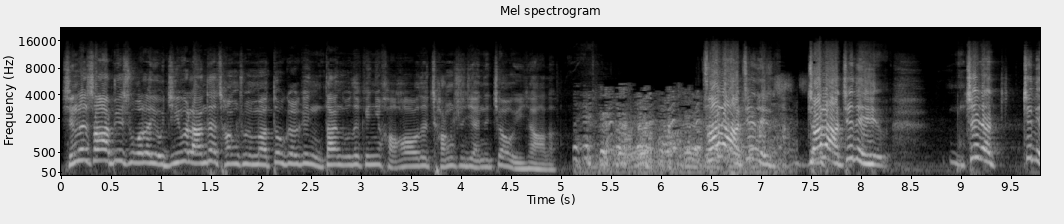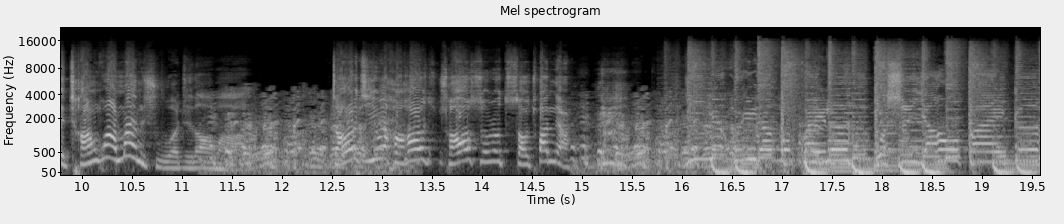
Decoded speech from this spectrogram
行了，啥也别说了，有机会咱在长春吧，豆哥给你单独的给你好好的长时间的教育一下子。咱俩这得，咱俩这得，这点这得长话慢说，知道吧？找着机会好好好好说说，少穿点。音乐会让我快乐，我是摇摆哥，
